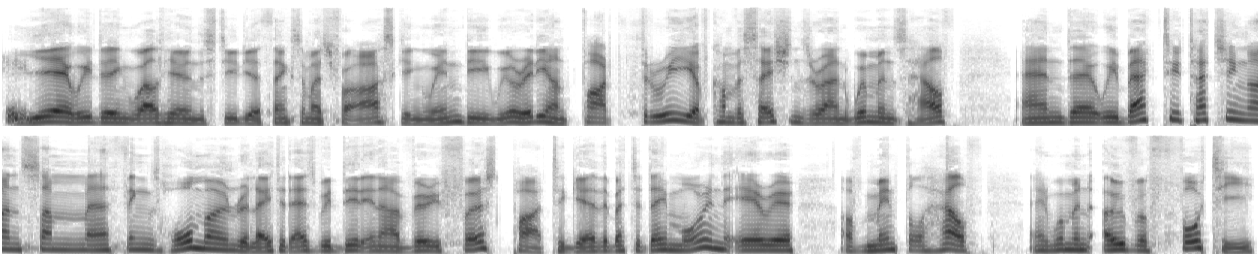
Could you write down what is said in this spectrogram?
too. Yeah, we're doing well here in the studio. Thanks so much for asking, Wendy. We're already on part three of conversations around women's health. And uh, we're back to touching on some uh, things hormone related as we did in our very first part together, but today more in the area of mental health and women over 40.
